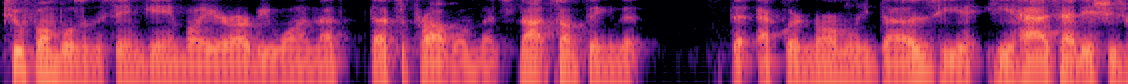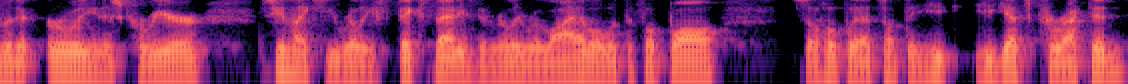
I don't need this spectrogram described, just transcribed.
two fumbles in the same game by your RB one that that's a problem. It's not something that that Ekeler normally does. He he has had issues with it early in his career. Seemed like he really fixed that. He's been really reliable with the football. So hopefully that's something he he gets corrected.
